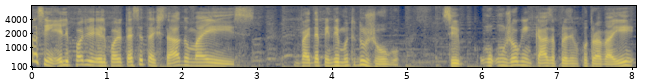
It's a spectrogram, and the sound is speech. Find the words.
Assim, ele pode, ele pode até ser testado, mas vai depender muito do jogo. Se um, um jogo em casa, por exemplo, contra o Havaí,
